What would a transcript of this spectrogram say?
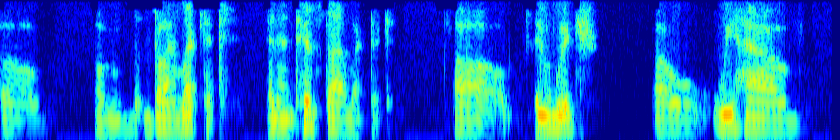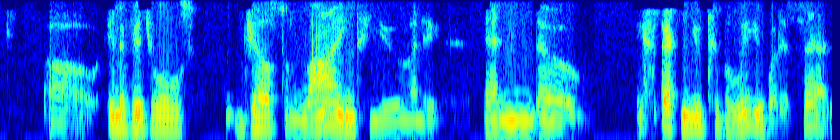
of, of dialectic, an intense dialectic, uh, in which we have uh, individuals just lying to you and and uh, expecting you to believe what it said.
